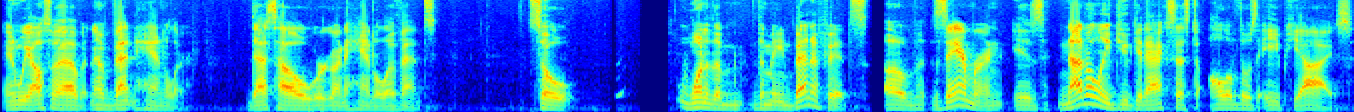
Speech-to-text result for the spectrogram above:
And we also have an event handler. That's how we're going to handle events. So one of the, the main benefits of Xamarin is not only do you get access to all of those APIs,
